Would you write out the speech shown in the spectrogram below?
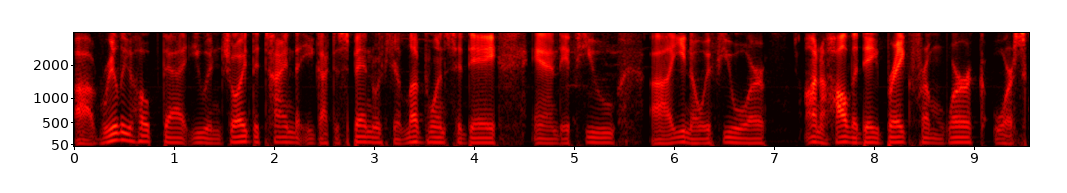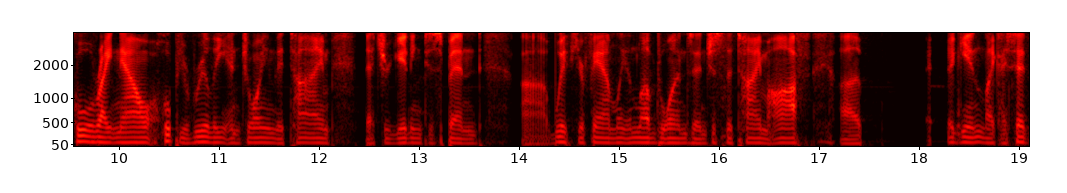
Uh, really hope that you enjoyed the time that you got to spend with your loved ones today. And if you, uh, you know, if you are on a holiday break from work or school right now. I hope you're really enjoying the time that you're getting to spend uh, with your family and loved ones and just the time off. Uh, again, like I said,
